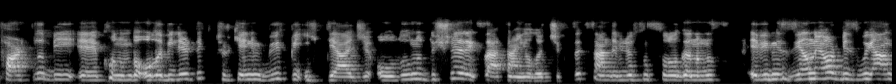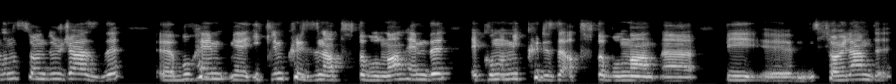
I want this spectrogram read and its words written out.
farklı bir e, konumda olabilirdik. Türkiye'nin büyük bir ihtiyacı olduğunu düşünerek zaten yola çıktık. Sen de biliyorsun sloganımız evimiz yanıyor biz bu yangını söndüreceğizdi. E, bu hem e, iklim krizine atıfta bulunan hem de ekonomik krize atıfta bulunan e, bir e, söylemdi.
